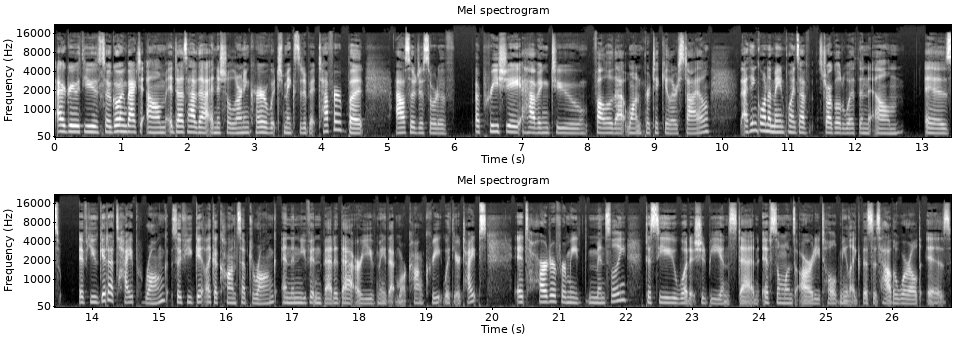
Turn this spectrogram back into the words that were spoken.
I agree with you. So going back to Elm, it does have that initial learning curve, which makes it a bit tougher. But I also just sort of appreciate having to follow that one particular style. I think one of the main points I've struggled with in Elm is if you get a type wrong, so if you get like a concept wrong and then you've embedded that or you've made that more concrete with your types, it's harder for me mentally to see what it should be instead if someone's already told me like this is how the world is.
